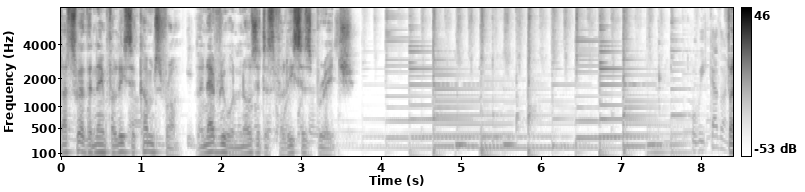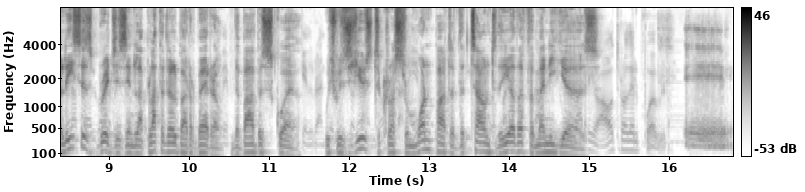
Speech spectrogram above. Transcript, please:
That's where the name Felisa comes from, and everyone knows it as Felisa's Bridge. Felisa's Bridge is in La Plaza del Barbero, the Barber's Square, which was used to cross from one part of the town to the other for many years. Eh,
